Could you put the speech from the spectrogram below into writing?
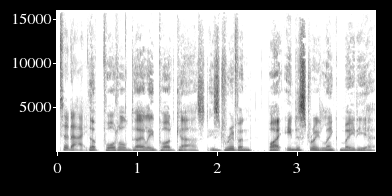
today. The Portal Daily Podcast is driven by Industry Link Media.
